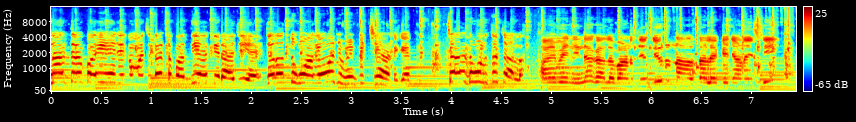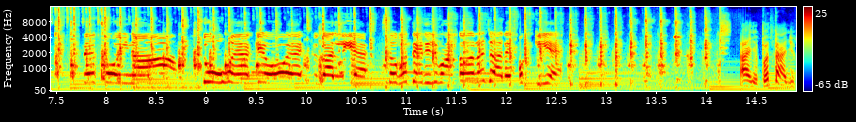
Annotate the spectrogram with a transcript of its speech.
ਨਾਲ ਤੇਰਾ ਭਾਈ ਹਜੇ ਕਮਚ ਘੱਟ ਵੱਧ ਆ ਕੇ ਰਾਜੀ ਹੈ। ਜਦੋਂ ਤੂੰ ਆ ਗਿਆ ਉਹ ਜਿਵੇਂ ਪਿੱਛੇ ਹਟ ਗਿਆ ਚੱਲ ਹੁਣ ਤਾਂ ਚੱਲ। ਐਵੇਂ ਨਹੀਂ ਨਾ ਗੱਲ ਬਣ ਦਿੰਦੀ ਉਹਨੂੰ ਨਾਲ ਤਾਂ ਲੈ ਕੇ ਜਾਣੀ ਸੀ। ਤੇ ਕੋਈ ਨਾ ਤੂੰ ਹੋਇਆ ਕਿ ਉਹ ਇੱਕ ਗੱਲ ਹੀ ਹੈ। ਸਗੋਂ ਤੇਰੀ ਜ਼ਬਾਨ ਤਾਂ ਨਾ ਜ਼ਿਆਦਾ ਪੱਕੀ ਹੈ। ਆ ਜਾ ਪੁੱਤ ਆ ਜਾ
